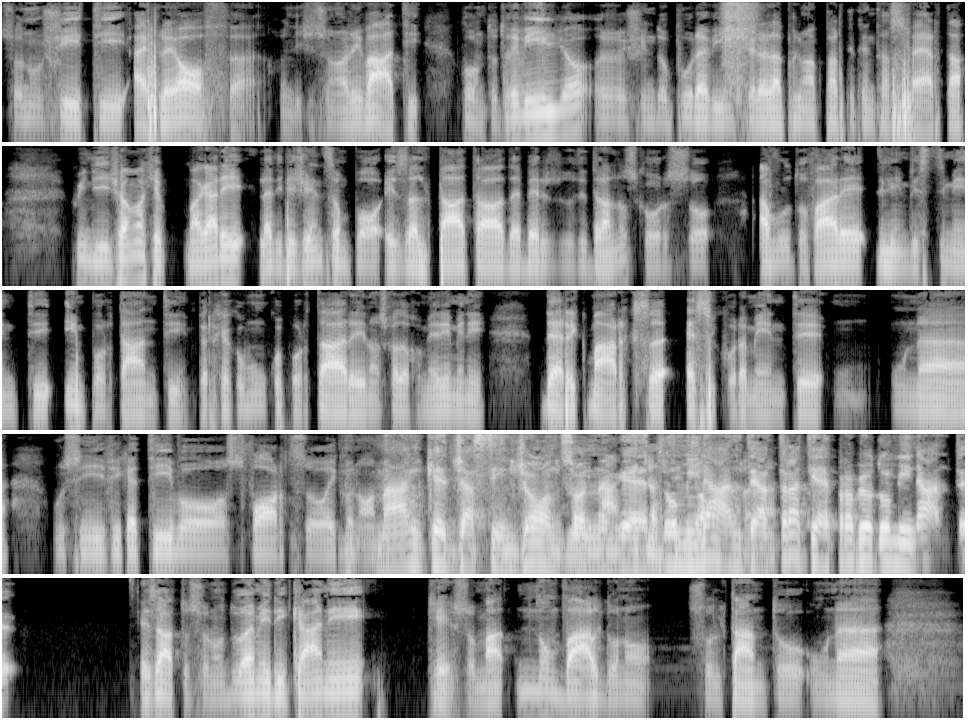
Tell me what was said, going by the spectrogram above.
sono usciti ai playoff, quindi ci sono arrivati contro Treviglio, riuscendo pure a vincere la prima partita in trasferta. Quindi diciamo che magari la dirigenza un po' esaltata dai bei risultati dell'anno scorso ha voluto fare degli investimenti importanti perché comunque portare in una squadra come Rimini Derek Marx è sicuramente un, un significativo sforzo economico. Ma anche Justin Johnson anche che Justin è dominante, Johnson, a tratti è proprio dominante. Esatto, sono due americani che insomma non valgono soltanto una,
